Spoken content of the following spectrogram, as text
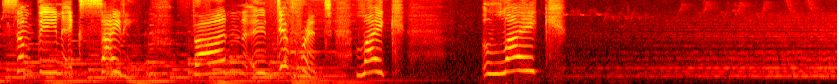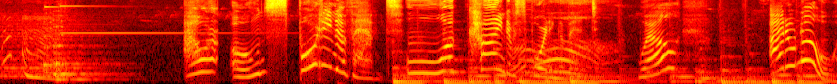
something exciting, fun, uh, different, like. like. Hmm. Own sporting event. What kind of sporting event? Well, I don't know.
